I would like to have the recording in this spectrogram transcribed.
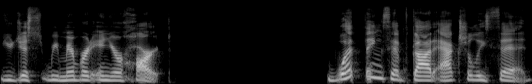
You just remember it in your heart. What things have God actually said?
